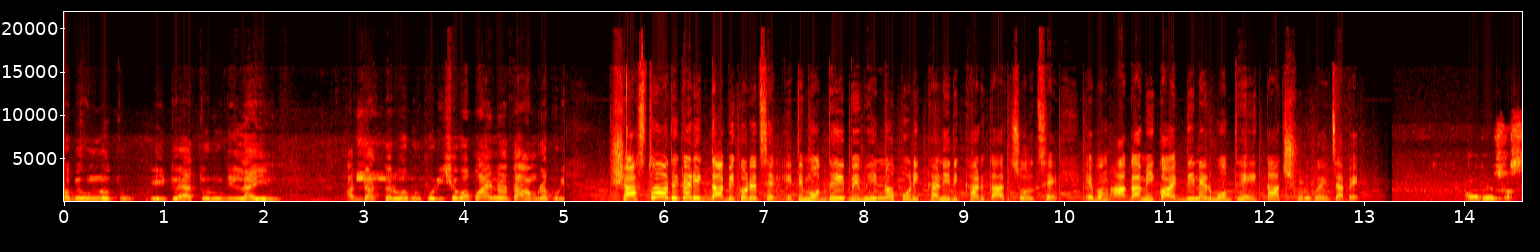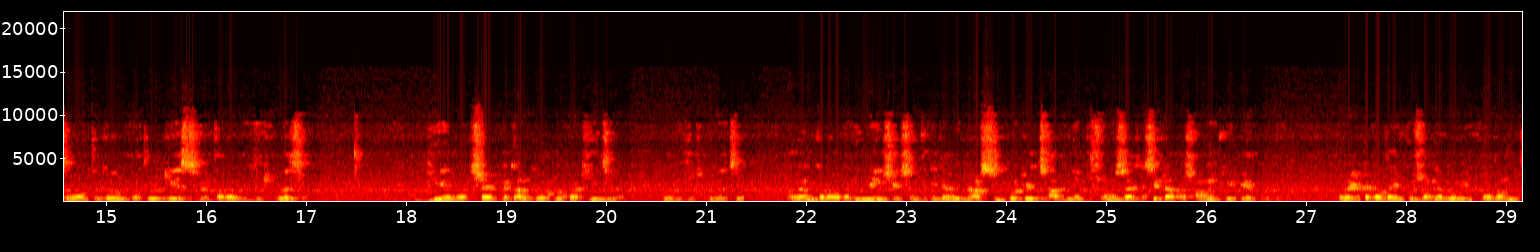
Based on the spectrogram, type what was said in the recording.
হবে উন্নত? এই তো এত রুগীর লাইন। আর ডাক্তারবাবুর পরিষেবা পায় না তা আমরা স্বাস্থ্য আধিকারিক দাবি করেছেন ইতিমধ্যেই বিভিন্ন পরীক্ষা নিরীক্ষার কাজ চলছে এবং আগামী কয়েকদিনের মধ্যেই কাজ শুরু হয়ে যাবে। আমাদের স্বাস্থ্যভবন থেকেও অথরিটি এসেছিলেন তারা ভিজিট করেছেন। ডিএমও সাহেবকে কালকে আমরা পাঠিয়েছিলাম ও ভিজিট করেছে। আগামীকাল আমাদের ইঞ্জিনিয়ারিং সেকশন থেকে যাবে। নার্সিং কোর্টের ছাদ নিয়ে একটু সমস্যা আছে, সেটা আমরা সাময়িক রিপেয়ার করব। তবে একটা কথা এই প্রসঙ্গে বলি প্রধানত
